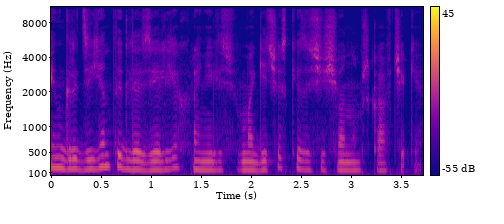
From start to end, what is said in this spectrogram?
Ингредиенты для зелья хранились в магически защищенном шкафчике.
